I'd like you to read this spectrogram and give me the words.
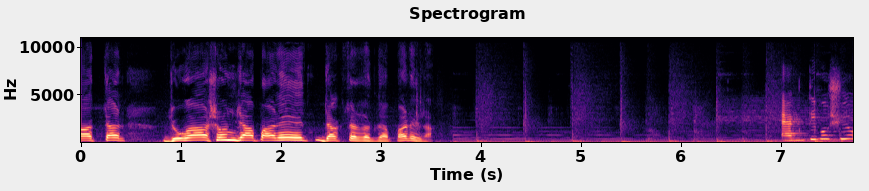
ডাক্তার যোগাসন যা পারে ডাক্তাররা তা পারে না। এক দিবসীয়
